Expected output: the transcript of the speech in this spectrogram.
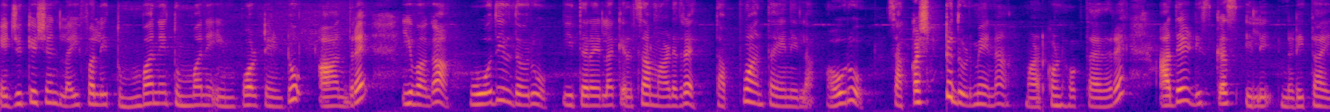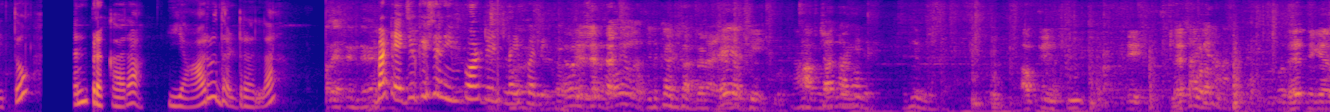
ಎಜುಕೇಷನ್ ಲೈಫಲ್ಲಿ ತುಂಬಾ ತುಂಬಾ ಇಂಪಾರ್ಟೆಂಟು. ಅಂದರೆ ಇವಾಗ ಓದಿಲ್ದವರು ಈ ಥರ ಎಲ್ಲ ಕೆಲಸ ಮಾಡಿದ್ರೆ ತಪ್ಪು ಅಂತ ಏನಿಲ್ಲ. ಅವರು ಸಾಕಷ್ಟು ದುಡಿಮೆನ ಮಾಡ್ಕೊಂಡು ಹೋಗ್ತಾ ಇದ್ದಾರೆ. ಅದೇ ಡಿಸ್ಕಸ್ ಇಲ್ಲಿ ನಡೀತಾ ಇತ್ತು. ನನ್ನ ಪ್ರಕಾರ ಯಾರೂ ದಡ್ರಲ್ಲ? ಬಟ್ ಎಜುಕೇಷನ್ ಇಂಪಾರ್ಟೆಂಟ್ ಲೈಫಲ್ಲಿ. ಅಪ್ಪಿನ ರೇಟಿಗೆ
